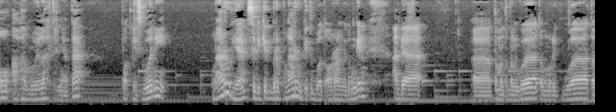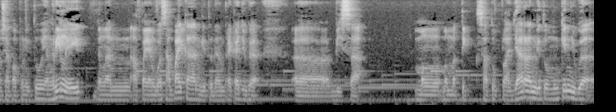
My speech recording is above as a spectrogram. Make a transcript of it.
oh alhamdulillah ternyata podcast gue nih ngaruh ya sedikit berpengaruh gitu buat orang gitu. Mungkin ada uh, teman-teman gue atau murid gue atau siapa pun itu yang relate dengan apa yang gue sampaikan gitu. Dan mereka juga uh, bisa memetik satu pelajaran gitu. Mungkin juga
